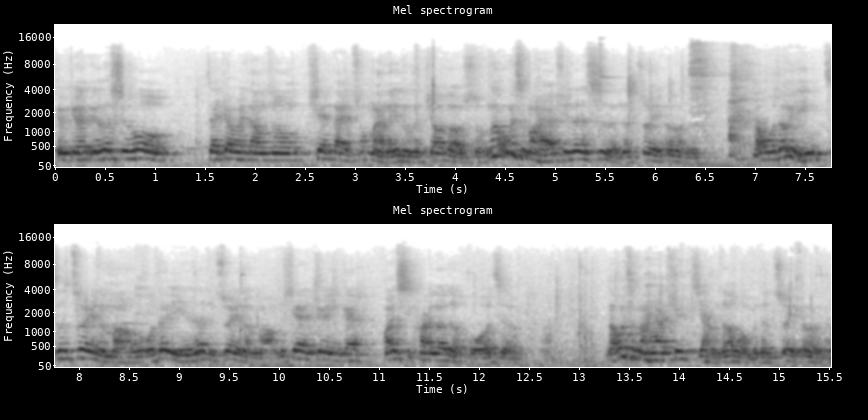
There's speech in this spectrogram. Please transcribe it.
有有有的时候在教会当中，现代充满了一种的教导说，那为什么还要去认识人的罪恶呢？啊，我都已经知罪了嘛，我都已经认罪了嘛，我们现在就应该欢喜快乐的活着。那为什么还要去讲到我们的罪恶呢？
